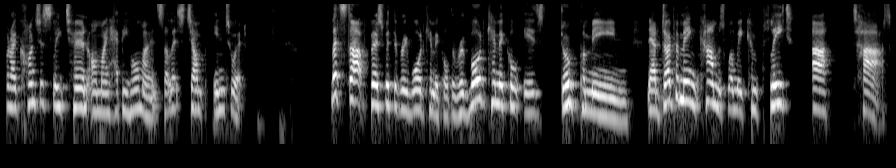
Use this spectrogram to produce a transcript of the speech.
but I consciously turn on my happy hormones. So, let's jump into it. Let's start first with the reward chemical. The reward chemical is dopamine. Now, dopamine comes when we complete a task.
